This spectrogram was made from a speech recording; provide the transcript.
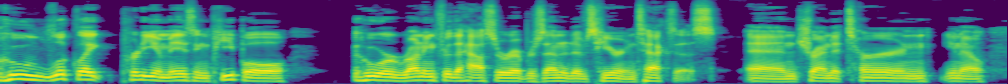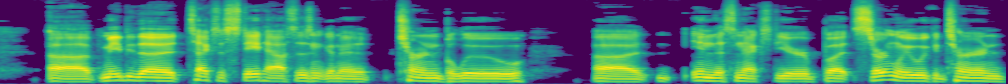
who look like pretty amazing people who are running for the House of Representatives here in Texas and trying to turn, you know, uh maybe the Texas State House isn't going to turn blue uh, in this next year, but certainly we could turn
